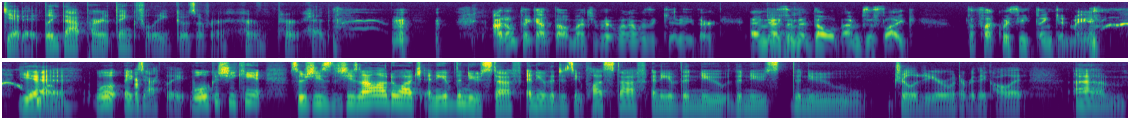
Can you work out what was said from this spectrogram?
get it. Like that part thankfully goes over her her head. I don't think I thought much of it when I was a kid either. And as an adult, I'm just like, the fuck was he thinking, man? Yeah. Well, exactly. Well, because she can't. So she's she's not allowed to watch any of the new stuff, any of the Disney Plus stuff, any of the new the news the new trilogy or whatever they call it, um,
